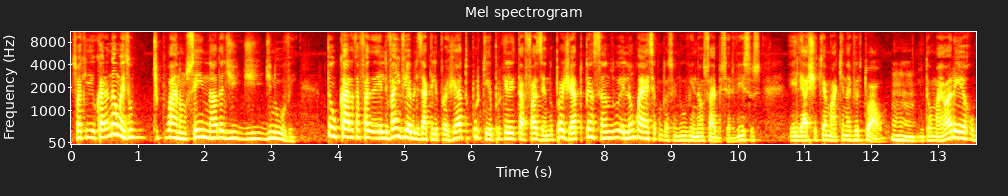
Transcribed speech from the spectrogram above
só que o cara, não, mas eu, tipo, ah, não sei nada de, de, de nuvem. Então o cara tá fazendo, ele vai inviabilizar aquele projeto, por quê? Porque ele está fazendo o projeto pensando, ele não conhece a computação em nuvem, não sabe os serviços, ele acha que é máquina virtual. Uhum. Então o maior erro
